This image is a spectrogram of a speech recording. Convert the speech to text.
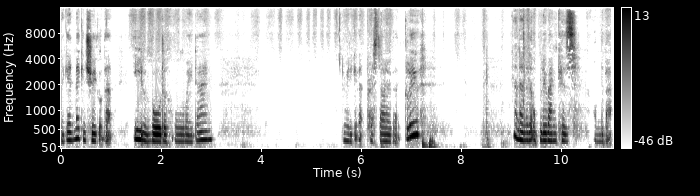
again, making sure you've got that even border all the way down. Really get that pressed down over that glue. And then the little blue anchors on the back.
